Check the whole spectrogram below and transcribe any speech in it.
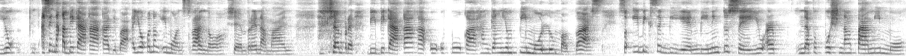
yung kasi nakabikaka ka, 'di ba? Ayoko nang i-monstra, no? Syempre naman. Syempre, bibikaka ka, uupo ka hanggang yung pee mo lumabas. So ibig sabihin, meaning to say you are napupush ng tummy mo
